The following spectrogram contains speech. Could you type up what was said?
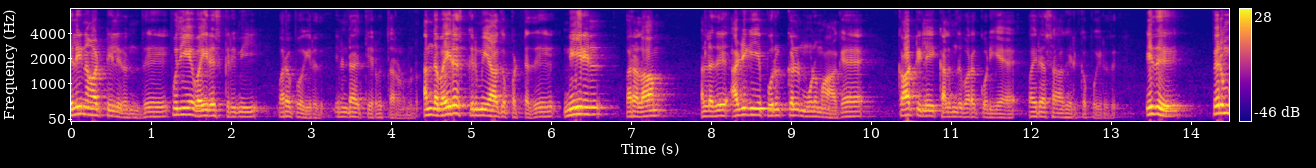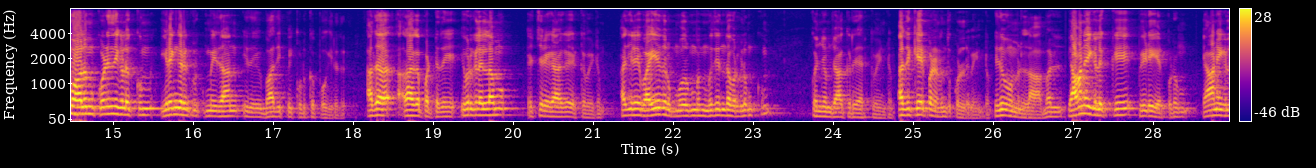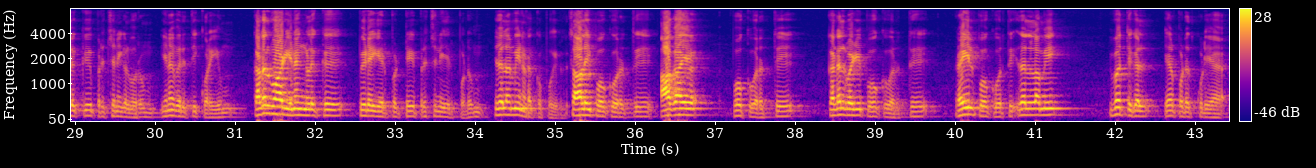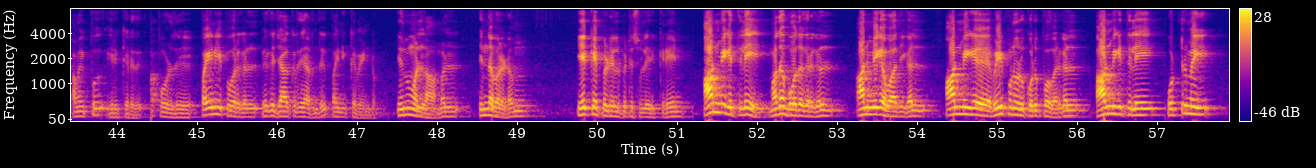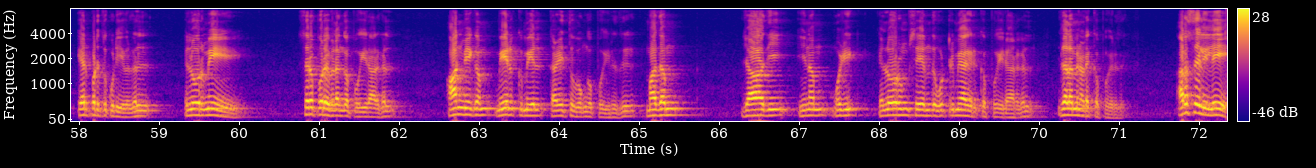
வெளிநாட்டிலிருந்து புதிய வைரஸ் கிருமி வரப்போகிறது இரண்டாயிரத்தி இருபத்தாறு அந்த வைரஸ் கிருமியாகப்பட்டது நீரில் வரலாம் அல்லது அழுகிய பொருட்கள் மூலமாக காற்றிலே கலந்து வரக்கூடிய வைரஸாக இருக்கப் போகிறது. இது பெரும்பாலும் குழந்தைகளுக்கும் இளைஞர்களுக்குமே தான் இது பாதிப்பை கொடுக்கப் போகிறது. அது அதாகப்பட்டது. இவர்கள் எல்லாம் எச்சரிக்கையாக இருக்க வேண்டும். அதிலே வயது முதிர்ந்தவர்களுக்கும் கொஞ்சம் ஜாக்கிரதையாக இருக்க வேண்டும். அதுக்கேற்ப நடந்து கொள்ள வேண்டும். இதுவும் இல்லாமல் யானைகளுக்கு பீடை ஏற்படும். யானைகளுக்கு பிரச்சனைகள் வரும். இனவிருத்தி குறையும். கடல்வாழ் இனங்களுக்கு பீடை ஏற்பட்டு பிரச்சனை ஏற்படும். இதெல்லாமே நடக்கப் போகிறது. சாலை போக்குவரத்து ஆகாய போக்குவரத்து கடல் வழி போக்குவரத்து ரயில் போக்குவரத்து இதெல்லாமே விபத்துகள் ஏற்படக்கூடிய அமைப்பு இருக்கிறது. அப்பொழுது பயணிப்பவர்கள் வெகு ஜாக்கிரதையாக இருந்து பயணிக்க வேண்டும். இதுவுமல்லாமல் இந்த வருடம் இயற்கை பேடல் பற்றி சொல்லியிருக்கிறேன். ஆன்மீகத்திலே மத போதகர்கள் ஆன்மீகவாதிகள் ஆன்மீக விழிப்புணர்வு கொடுப்பவர்கள் ஆன்மீகத்திலே ஒற்றுமை ஏற்படுத்தக்கூடியவர்கள் எல்லோருமே சிறப்புற விளங்கப் போகிறார்கள். ஆன்மீகம் மேலுக்கு மேல் தழைத்து ஓங்கப் போகிறது. மதம் ஜாதி இனம் மொழி எல்லோரும் சேர்ந்து ஒற்றுமையாக இருக்கப் போகிறார்கள். இதெல்லாமே நடக்கப் போகிறது. அரசியலிலே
